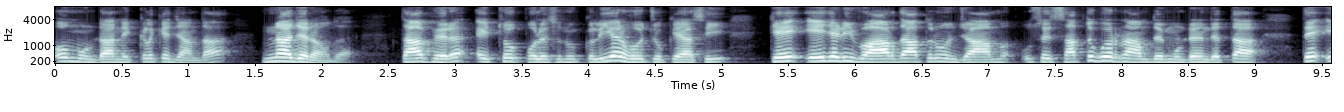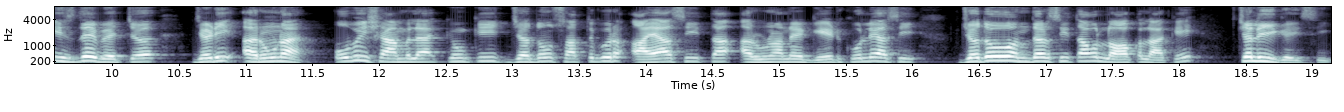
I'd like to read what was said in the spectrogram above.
ਉਹ ਮੁੰਡਾ ਨਿਕਲ ਕੇ ਜਾਂਦਾ, ਨਜ਼ਰ ਆਉਂਦਾ ਤਾਂ ਫਿਰ ਇੱਥੋਂ ਪੁਲਿਸ ਨੂੰ ਕਲੀਅਰ ਹੋ ਚੁੱਕਿਆ ਸੀ ਕਿ ਇਹ ਜਿਹੜੀ ਵਾਰਦਾਤ ਨੂੰ ਅੰਜਾਮ ਉਸੇ ਸਤਗੁਰ ਨਾਮ ਦੇ ਮੁੰਡੇ ਨੇ ਦਿੱਤਾ ਤੇ ਇਸ ਦੇ ਵਿੱਚ ਜਿਹੜੀ ਅਰੁਣਾ ਉਹ ਵੀ ਸ਼ਾਮਿਲ ਹੈ ਕਿਉਂਕਿ ਜਦੋਂ ਸਤਗੁਰ ਆਇਆ ਸੀ ਤਾਂ ਅਰੁਣਾ ਨੇ ਗੇਟ ਖੋਲ੍ਹਿਆ ਸੀ, ਜਦੋਂ ਉਹ ਅੰਦਰ ਸੀ ਤਾਂ ਉਹ ਲੋਕ ਲਾ ਕੇ ਚਲੀ ਗਈ ਸੀ।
